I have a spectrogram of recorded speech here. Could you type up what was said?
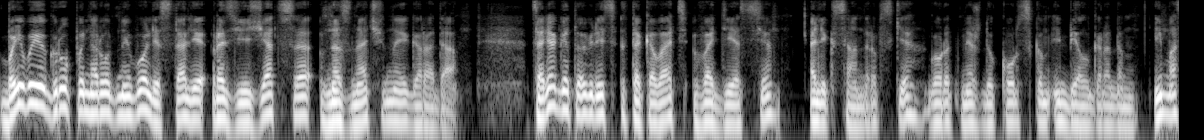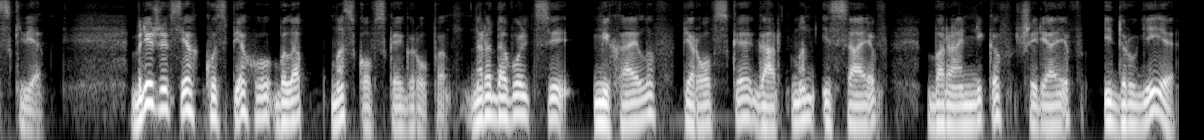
Боевые группы народной воли стали разъезжаться в назначенные города. Царя готовились атаковать в Одессе, Александровске, город между Курском и Белгородом, и Москве. Ближе всех к успеху была московская группа. Народовольцы Михайлов, Перовская, Гартман, Исаев, Баранников, Ширяев и другие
